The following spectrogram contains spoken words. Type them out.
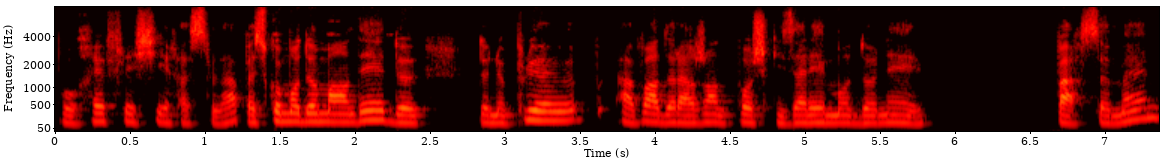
pour réfléchir à cela, parce qu'on m'a demandé de, de ne plus avoir de l'argent de poche qu'ils allaient me donner par semaine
